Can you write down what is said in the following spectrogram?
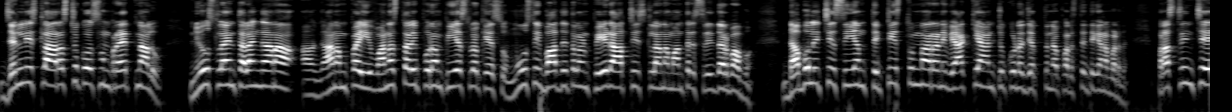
జర్నలిస్టుల అరెస్టు కోసం ప్రయత్నాలు. న్యూస్ లైన్ తెలంగాణ గానంపై వనస్థలిపురం పిఎస్లో కేసు. మూసి బాధితులను పేడ ఆర్టిస్టులన్న మంత్రి శ్రీధర్ బాబు. డబ్బులు ఇచ్చి సీఎం తిట్టిస్తున్నారని వ్యాఖ్య అంటూ కూడా చెప్తున్న పరిస్థితి కనబడదు. ప్రశ్నించే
